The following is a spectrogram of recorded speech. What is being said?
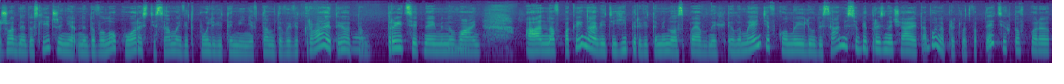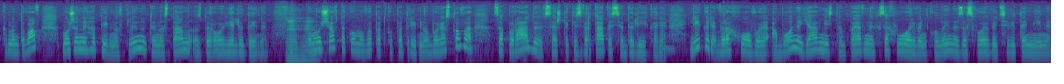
жодне дослідження не довело користі саме від полівітамінів. Там, де ви відкриваєте, і от там 30 найменувань. А навпаки, навіть гіпервітаміноз певних елементів, коли люди самі собі призначають, або, наприклад, в аптеці, хто порекомендував, може негативно вплинути на стан здоров'я людини. Тому що в такому випадку потрібно обов'язково за порадою все ж таки звертатися до лікаря. Лікар враховує або наявність там певних захворювань, коли не засвоюються вітаміни,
